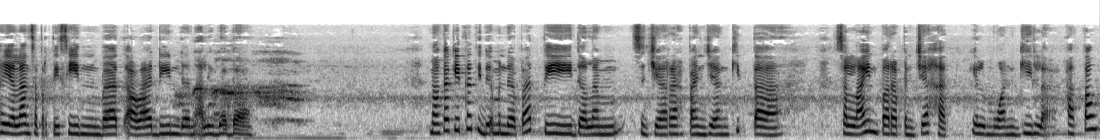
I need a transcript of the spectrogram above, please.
khayalan seperti Sinbad, Aladin, dan Alibaba. Maka kita tidak mendapati dalam sejarah panjang kita selain para penjahat, ilmuwan gila, atau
